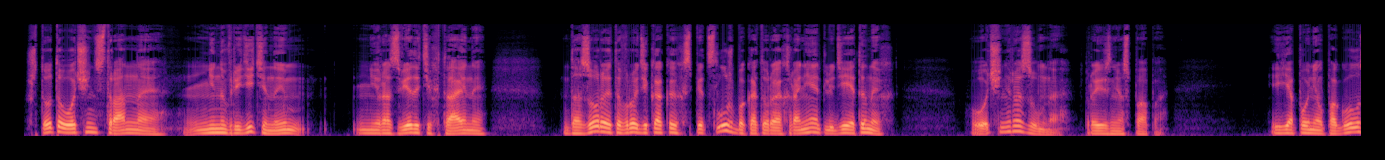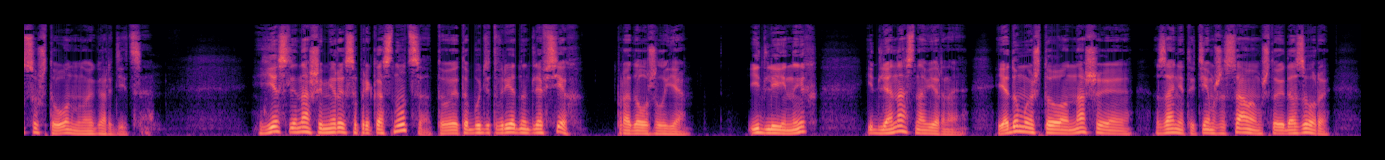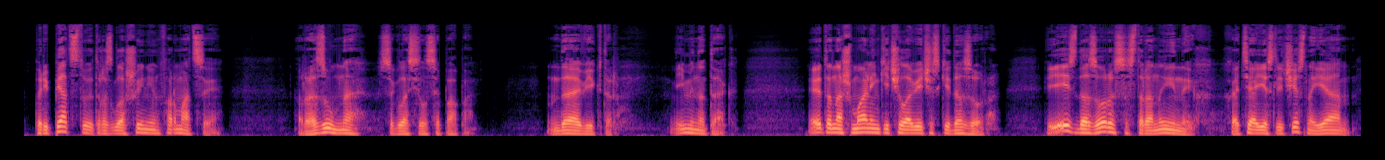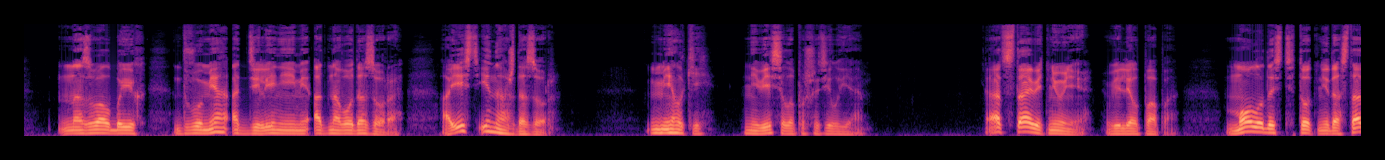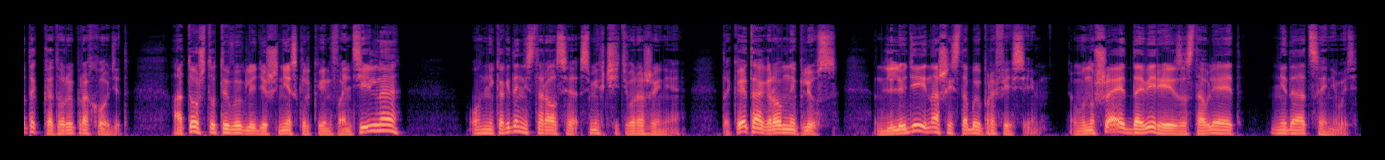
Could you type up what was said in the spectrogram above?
Что-то очень странное. Не навредить иным, не разведать их тайны. Дозоры — это вроде как их спецслужба, которая охраняет людей от иных. «Очень разумно», — произнес папа. И я понял по голосу, что он мной гордится. «Если наши миры соприкоснутся, то это будет вредно для всех», — продолжил я. «И для иных, и для нас, наверное. Я думаю, что наши заняты тем же самым, что и дозоры, препятствуют разглашению информации». «Разумно», — согласился папа. «Да, Виктор, именно так. Это наш маленький человеческий дозор. Есть дозоры со стороны иных, хотя, если честно, я назвал бы их двумя отделениями одного дозора, а есть и наш дозор, «Мелкий», — невесело пошутил я. «Отставить, нюни», — велел папа. «Молодость — тот недостаток, который проходит. А то, что ты выглядишь несколько инфантильно...» Он никогда не старался смягчить выражение. «Так это огромный плюс. Для людей нашей с тобой профессии. Внушает доверие и заставляет недооценивать.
